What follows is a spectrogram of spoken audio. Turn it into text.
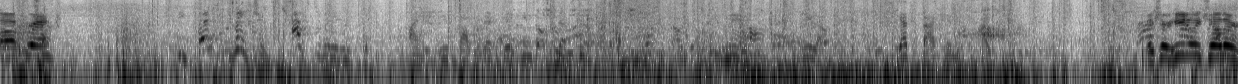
Oh crap! Defense matrix activated. I have up. They're taking the objective. Now, heal up. Get back in fight. Make sure you heal each other.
